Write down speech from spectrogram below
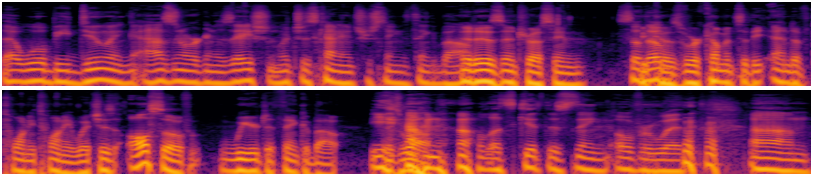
that we'll be doing as an organization, which is kind of interesting to think about. It is interesting So because we're coming to the end of 2020, which is also weird to think about Yeah, as well. I know. Let's get this thing over with. um,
